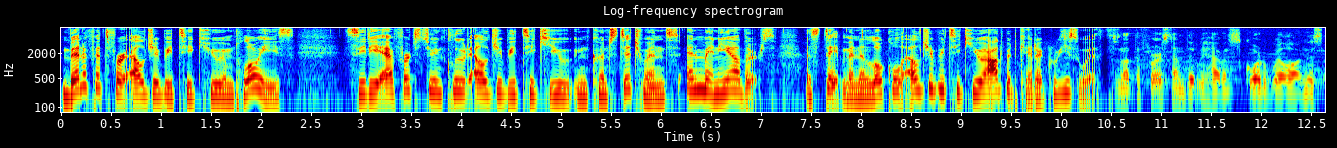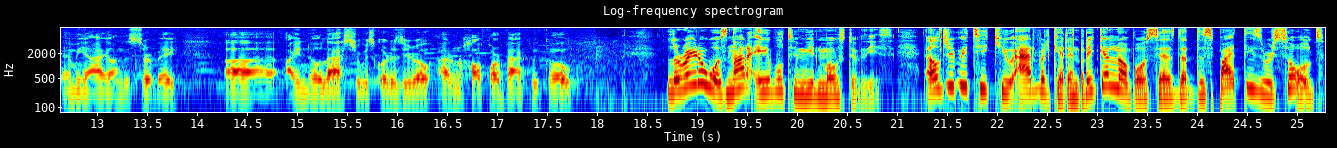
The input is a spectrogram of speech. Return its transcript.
benefits for LGBTQ employees, city efforts to include LGBTQ in constituents, and many others. A statement a local LGBTQ advocate agrees with. It's not the first time that we haven't scored well on this MEI, on this survey. Uh, I know last year we scored a zero. I don't know how far back we go. Laredo was not able to meet most of these. LGBTQ advocate Enrique Lobo says that despite these results,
